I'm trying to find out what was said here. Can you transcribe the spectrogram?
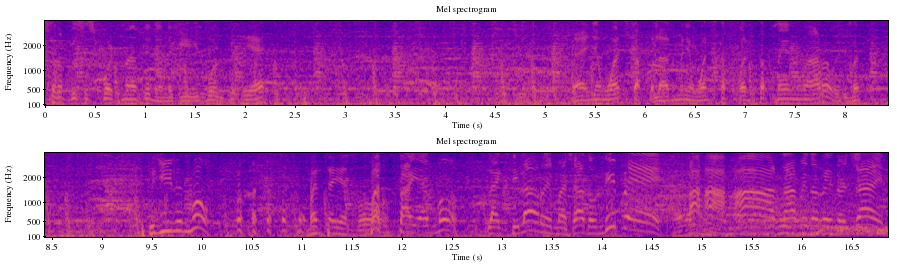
Masarap doon sa sport natin, eh, nag-i-evolve. Eh. Yes. Dahil yung one-stop, wala naman yung one-stop, one-stop na yun mga araw, eh, di ba? Pigilan mo! Bantayan mo. Bantayan mo! Like si Laure, masyadong libre! Ha ha ha! Sabi ng Rain or Shine.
